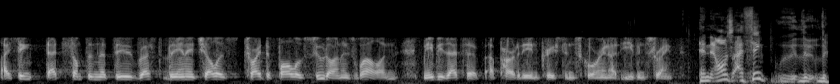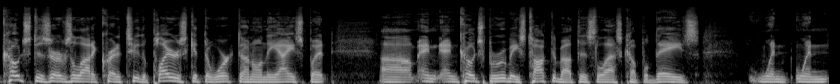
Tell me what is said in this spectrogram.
I think that's something that the rest of the NHL has tried to follow suit on as well. And maybe that's a, a part of the increase in scoring at even strength. And also, I think the, the coach deserves a lot of credit too. The players get the work done on the ice, but um, and and Coach Berube's talked about this the last couple days when when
